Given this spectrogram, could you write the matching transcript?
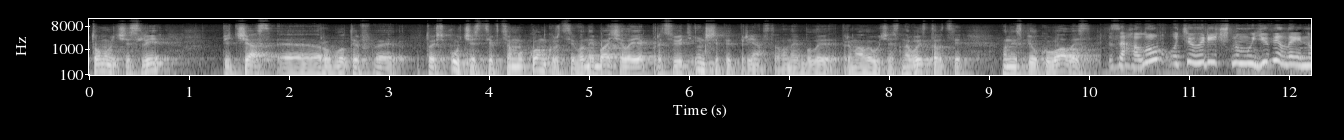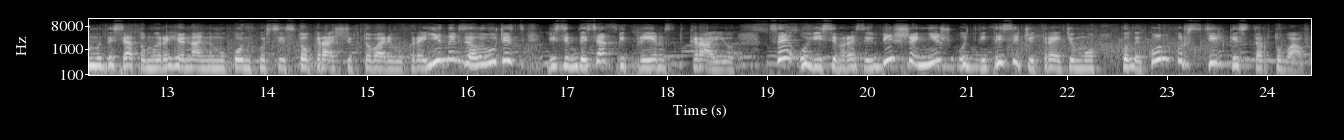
тому числі. Під час е, роботи, тобто участі в цьому конкурсі, вони бачили, як працюють інші підприємства. Вони були, приймали участь на виставці, вони спілкувались. Загалом у цьогорічному ювілейному 10-му регіональному конкурсі «100 кращих товарів України взяли участь 80 підприємств краю. Це у 8 разів більше ніж у 2003-му, коли конкурс тільки стартував.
